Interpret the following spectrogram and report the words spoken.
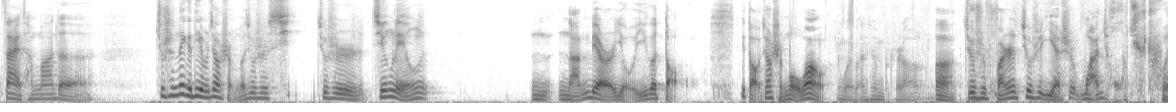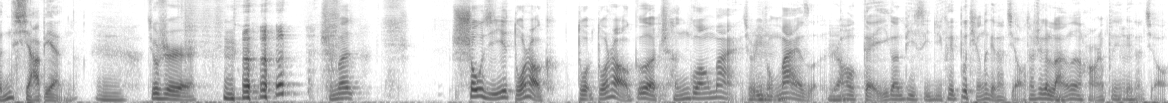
在他妈的，就是那个地方叫什么？就是西就是精灵，嗯，南边有一个岛，那岛叫什么？我忘了。我完全不知道了。啊，就是反正就是也是完全纯瞎编的，嗯。就是什么收集多少颗多多少个晨光麦，就是一种麦子，然后给一个 NPC，你可以不停的给他教，它是一个蓝问号，然后不停给他教，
